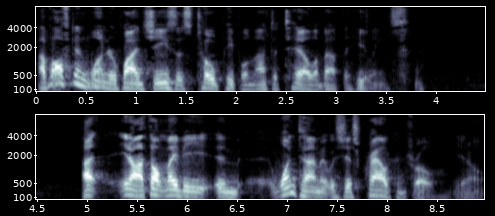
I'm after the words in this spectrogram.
I've often wondered why Jesus told people not to tell about the healings. I, you know, I thought maybe in one time it was just crowd control. You know,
